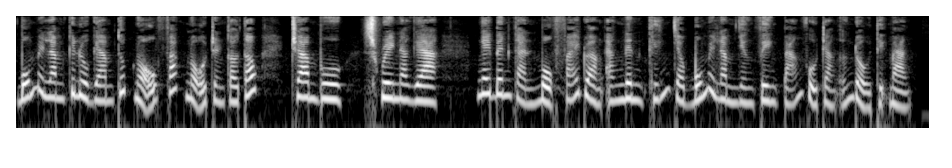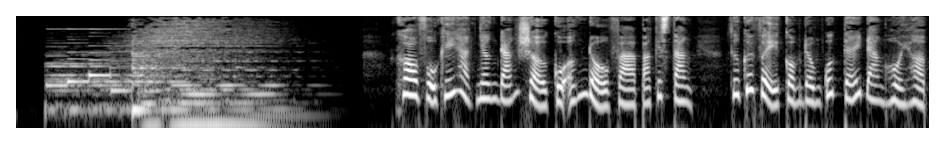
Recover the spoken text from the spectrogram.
45 kg thuốc nổ phát nổ trên cao tốc Jammu Srinagar, ngay bên cạnh một phái đoàn an ninh khiến cho 45 nhân viên bán vũ trang Ấn Độ thiệt mạng. Kho vũ khí hạt nhân đáng sợ của Ấn Độ và Pakistan Thưa quý vị, cộng đồng quốc tế đang hồi hộp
